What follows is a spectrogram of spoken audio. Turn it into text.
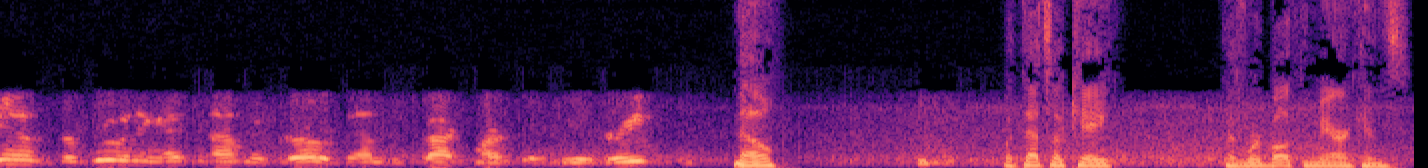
chance of ruining economic growth and the stock market. Do you agree? No. But that's okay because we're both Americans.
